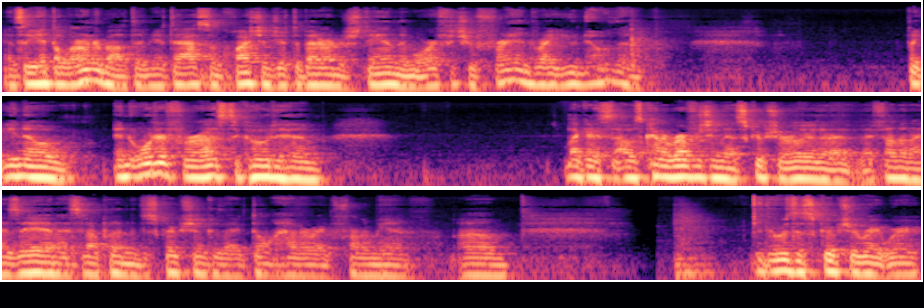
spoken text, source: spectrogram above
And so you have to learn about them. You have to ask them questions. You have to better understand them. Or if it's your friend, right, you know them. But you know, in order for us to go to him, like I said, I was kind of referencing that scripture earlier that I, I found in Isaiah, and I said I'll put it in the description because I don't have it right in front of me. Um, there was a scripture right where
